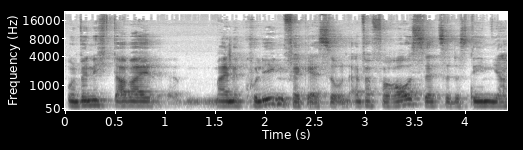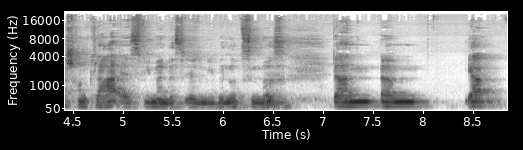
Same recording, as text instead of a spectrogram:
Und wenn ich dabei meine Kollegen vergesse und einfach voraussetze, dass denen ja schon klar ist, wie man das irgendwie benutzen muss, mhm. dann ähm, ja,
